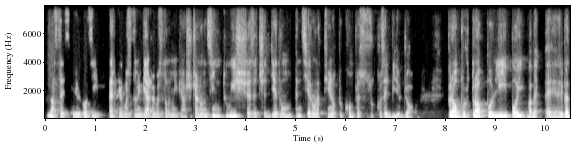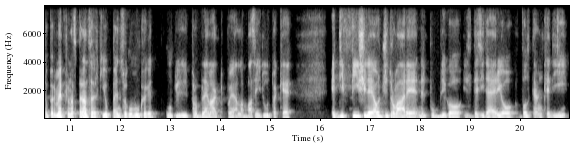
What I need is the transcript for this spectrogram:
basta scrivere così, perché questo mi piace, questo non mi piace, cioè non si intuisce se c'è dietro un pensiero un attimino più complesso su cos'è il videogioco. Però purtroppo lì poi, vabbè, eh, ripeto, per me è più una speranza perché io penso comunque che il problema che poi è alla base di tutto è che è difficile oggi trovare nel pubblico il desiderio, a volte anche di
